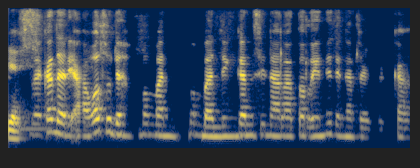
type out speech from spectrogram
yes, Mereka dari awal sudah memban- membandingkan si narator ini dengan Rebecca.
